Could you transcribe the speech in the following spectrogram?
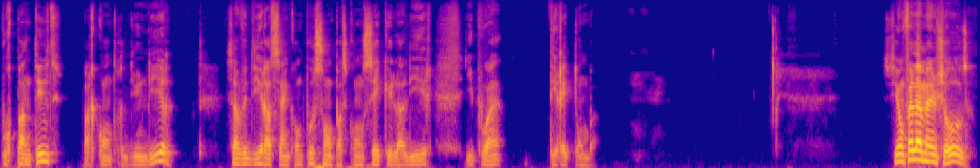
Pour Pantilt, par contre, d'une lyre, ça veut dire à 50% parce qu'on sait que la lyre, il pointe direct en bas. Si on fait la même chose,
